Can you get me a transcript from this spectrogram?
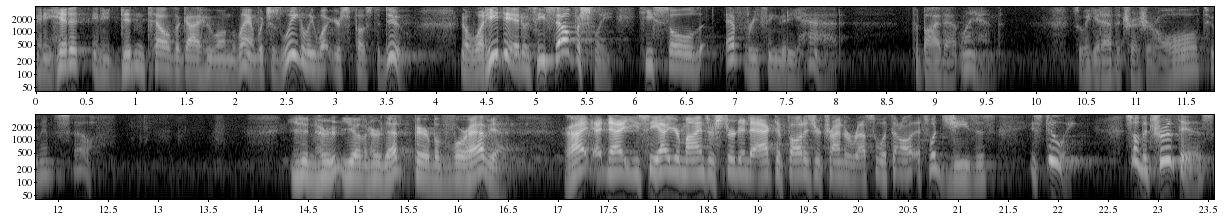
and he hid it, and he didn't tell the guy who owned the land, which is legally what you're supposed to do. No, what he did was he selfishly, he sold everything that he had to buy that land. So he could have the treasure all to himself. You didn't hear, you haven't heard that parable before, have you? Right? Now you see how your minds are stirred into active thought as you're trying to wrestle with it. All that's what Jesus is doing. So the truth is,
